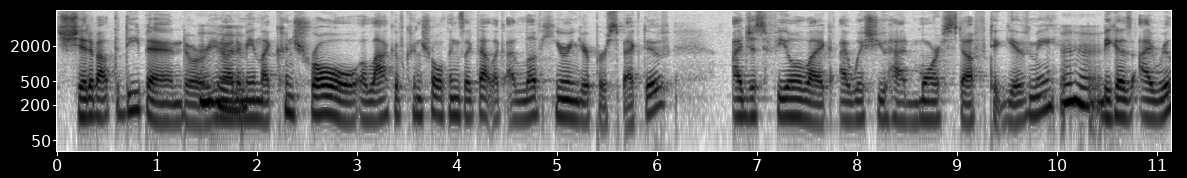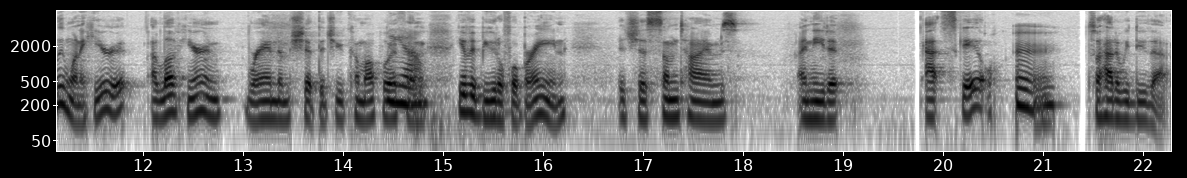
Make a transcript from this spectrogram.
Shit about the deep end, or you know what I mm-hmm. mean, like control, a lack of control, things like that. Like, I love hearing your perspective. I just feel like I wish you had more stuff to give me mm-hmm. because I really want to hear it. I love hearing random shit that you come up with, Yeah. and you have a beautiful brain. It's just sometimes I need it at scale. So, how do we do that?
